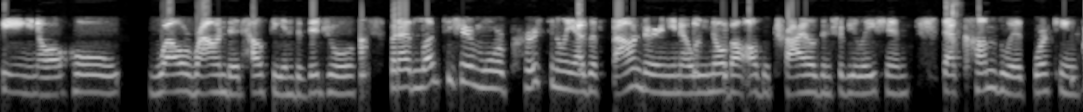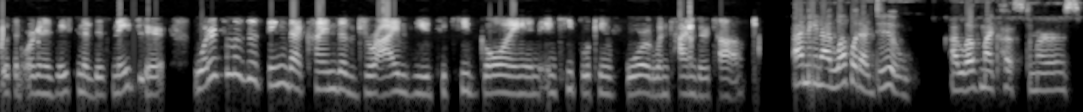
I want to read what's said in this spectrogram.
being you know a whole well-rounded healthy individual but i'd love to hear more personally as a founder and you know we know about all the trials and tribulations that comes with working with an organization of this nature what are some of the things that kind of drives you to keep going and, and keep looking forward when times are tough i mean i love what i do I love my customers.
